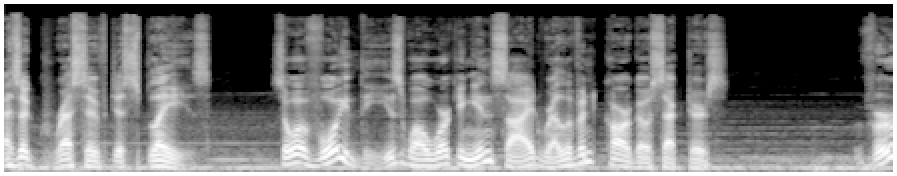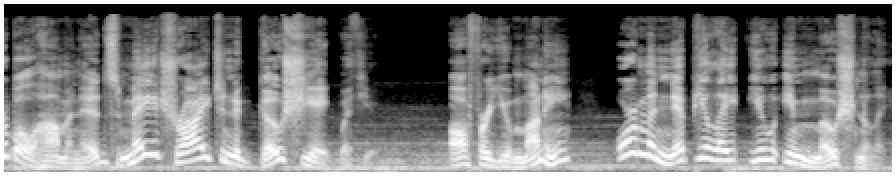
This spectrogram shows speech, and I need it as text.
as aggressive displays, so avoid these while working inside relevant cargo sectors. Verbal hominids may try to negotiate with you, offer you money, or manipulate you emotionally.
